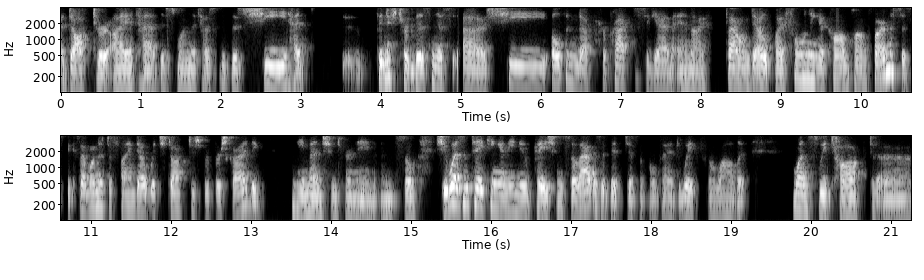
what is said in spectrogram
a doctor I had had this one that has lupus. She had uh, finished her business. Uh, she opened up her practice again, and I found out by phoning a compound pharmacist because I wanted to find out which doctors were prescribing he mentioned her name. And so she wasn't taking any new patients. So that was a bit difficult. I had to wait for a while. But once we talked, uh,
